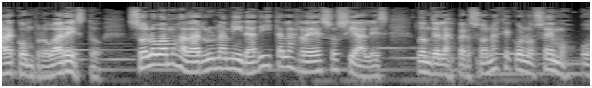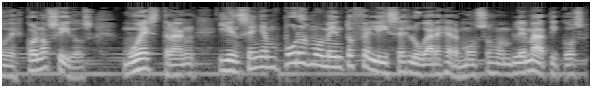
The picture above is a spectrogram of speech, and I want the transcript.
Para comprobar esto, solo vamos a darle una miradita a las redes sociales donde las personas que conocemos o desconocidos muestran y enseñan puros momentos felices, lugares hermosos o emblemáticos,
